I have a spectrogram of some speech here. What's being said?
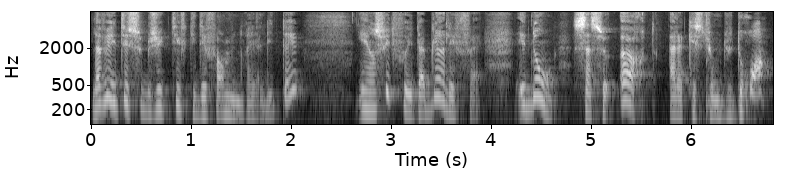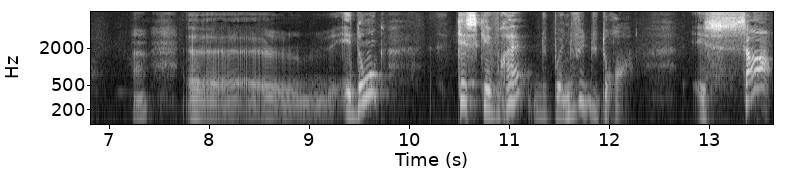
la vérité subjective qui déforme une réalité, et ensuite il faut établir les faits. Et donc ça se heurte à la question du droit Hein. Euh, et donc, qu'est-ce qui est vrai du point de vue du droit? Et ça,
